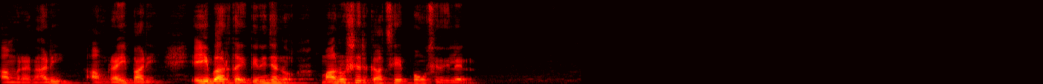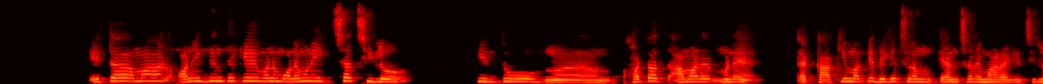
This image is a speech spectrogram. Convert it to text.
আমরা নারী, আমরাই পারি। এই বার্তায় তিনি যেন মানুষের কাছে পৌঁছে দিলেন। এটা আমার অনেক দিন থেকে মানে মনে মনে ইচ্ছা ছিল, কিন্তু হঠাৎ আমার মানে এক কাকিমাকে দেখেছিলাম, ক্যান্সারে মারা গেছিল।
